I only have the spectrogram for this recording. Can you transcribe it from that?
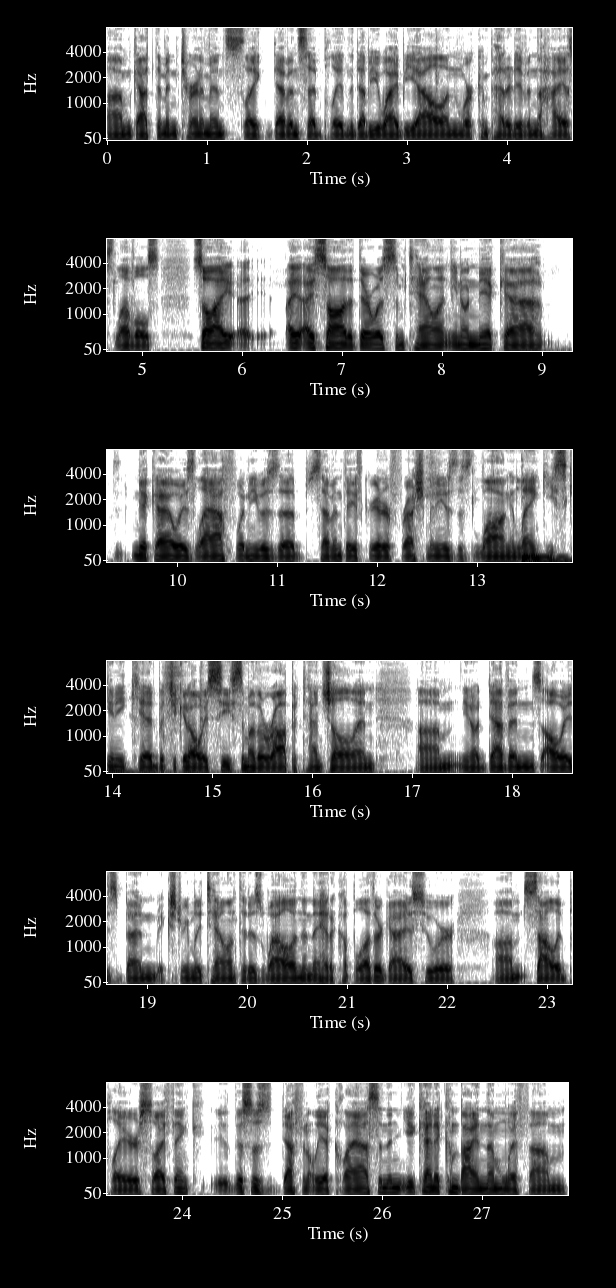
um, got them in tournaments. Like Devin said, played in the WYBL and were competitive in the highest levels. So I I, I saw that there was some talent. You know, Nick. Uh, Nick, I always laugh when he was a seventh, eighth grader freshman. He was this long and lanky, skinny kid, but you could always see some of the raw potential. And um, you know, Devin's always been extremely talented as well. And then they had a couple other guys who were um, solid players. So I think this was definitely a class. And then you kind of combine them with um,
